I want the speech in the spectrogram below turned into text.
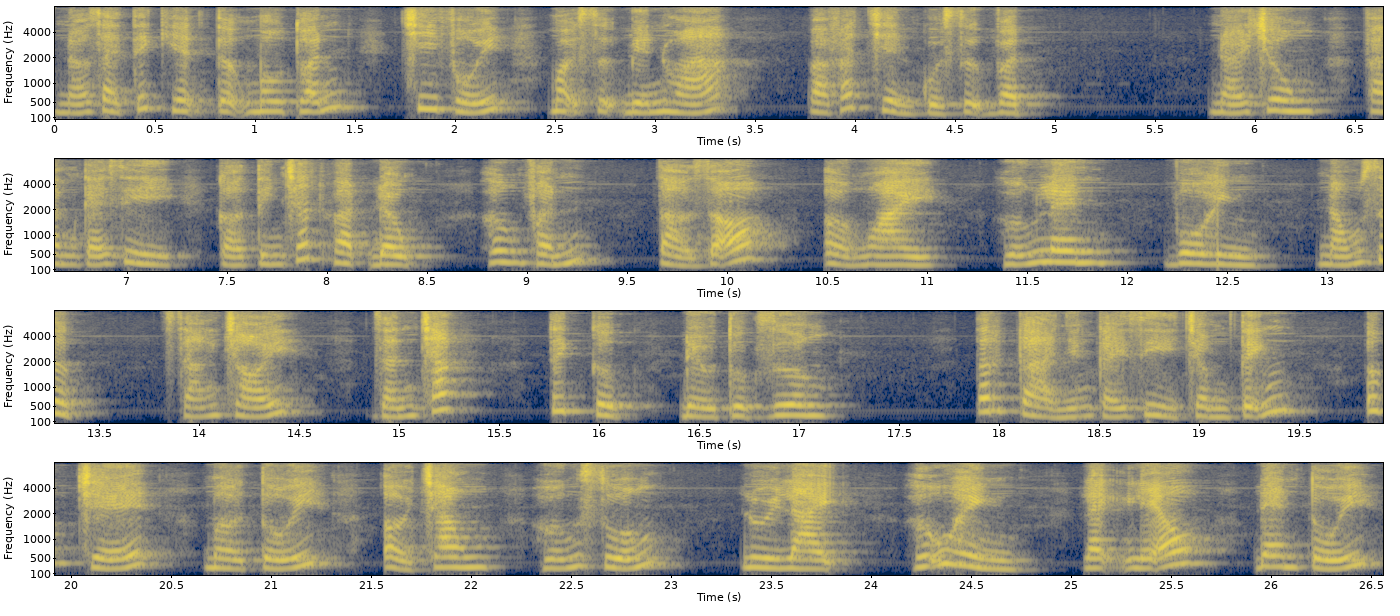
Nó giải thích hiện tượng mâu thuẫn, chi phối mọi sự biến hóa và phát triển của sự vật. Nói chung, phàm cái gì có tính chất hoạt động, hưng phấn, tỏ rõ, ở ngoài, hướng lên, vô hình, nóng rực, sáng chói, rắn chắc, tích cực đều thuộc dương. Tất cả những cái gì trầm tĩnh, ức chế, mờ tối, ở trong, hướng xuống, lùi lại, hữu hình, lạnh lẽo, đen tối,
